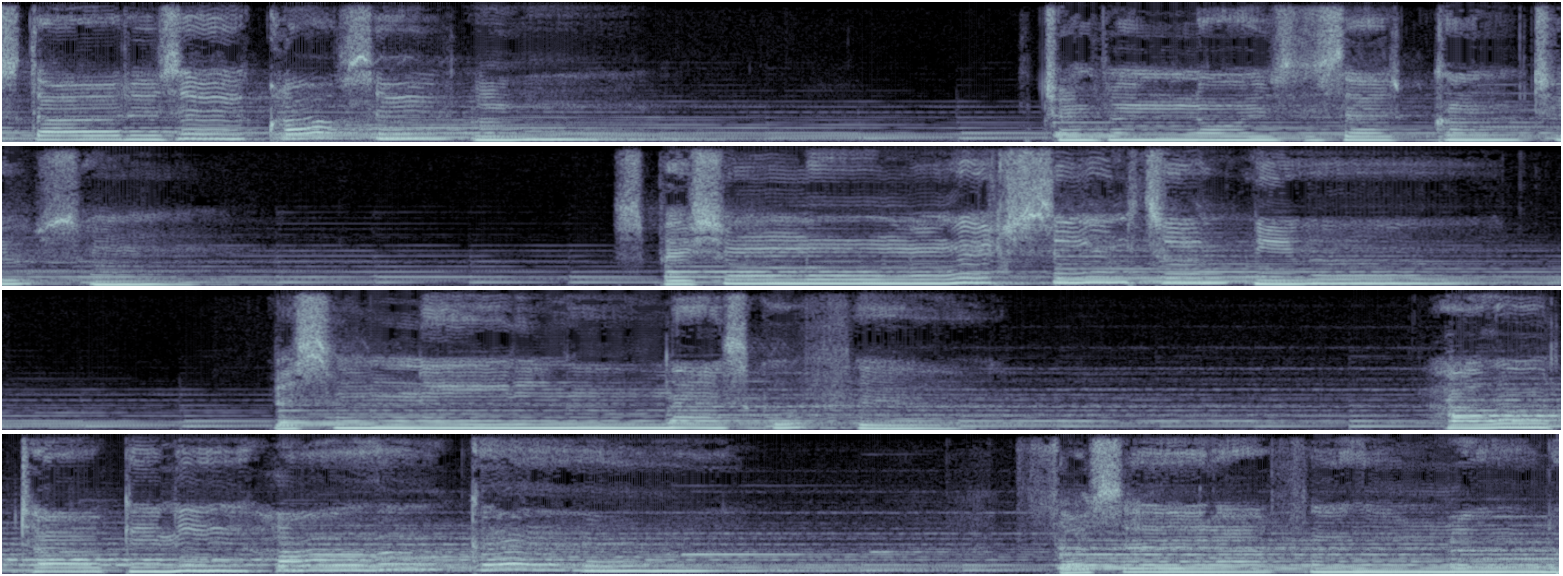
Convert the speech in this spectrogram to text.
Start as it crosses room. Trembling noises that come too soon. Spatial movement which seems too near. Resonating a mask of fear. Toss set out for the new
